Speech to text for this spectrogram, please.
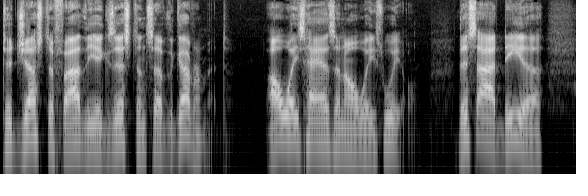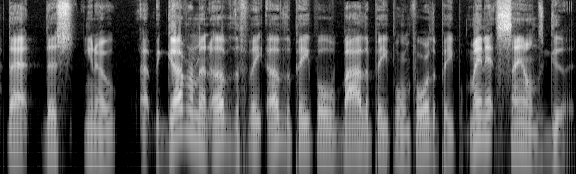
to justify the existence of the government. Always has and always will. This idea that this, you know, uh, the government of the of the people, by the people, and for the people. Man, it sounds good.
